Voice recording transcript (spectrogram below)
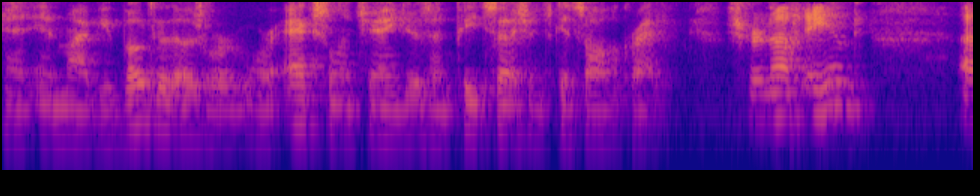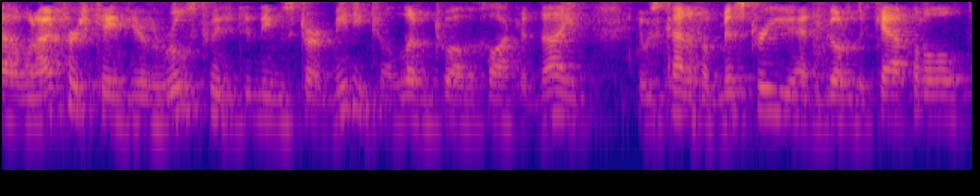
in, in, my view. Both of those were, were excellent changes, and Pete Sessions gets all the credit. Sure enough, and uh, when I first came here, the Rules Committee didn't even start meeting till 11, 12 o'clock at night. It was kind of a mystery. You had to go to the Capitol.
